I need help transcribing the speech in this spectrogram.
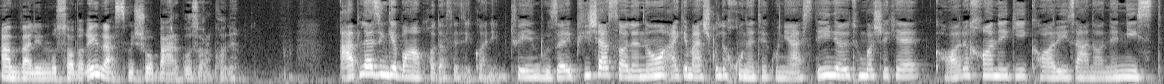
اولین مسابقه رسمیشو برگزار کنه. قبل از اینکه با هم خدافزی کنیم توی این روزهای پیش از سال نو اگه مشغول خونه تکونی هستین یادتون باشه که کار خانگی کاری زنانه نیست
